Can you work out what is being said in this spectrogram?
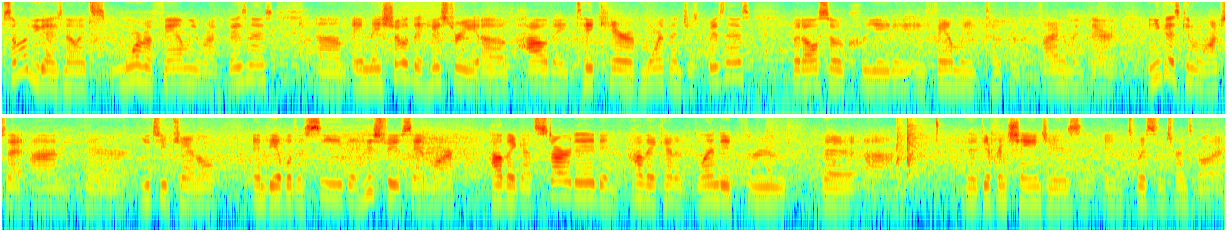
some of you guys know it's more of a family run business um, and they showed the history of how they take care of more than just business but also create a, a, family type of environment there. And you guys can watch that on their youtube channel and be able to see the history of Sanmar how they got started and how they kind of blended through the um, the different changes and twists and turns of all that.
